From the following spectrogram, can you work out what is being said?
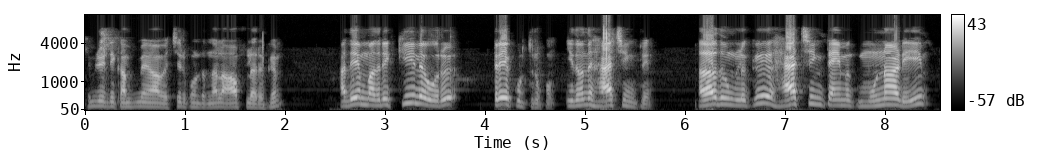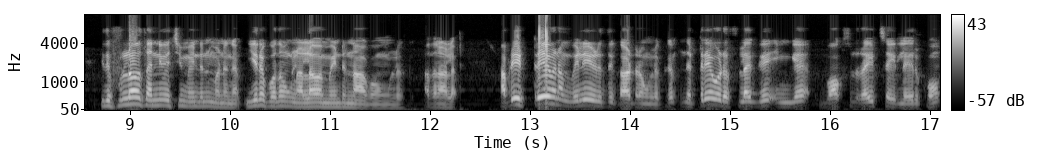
ஹியூமிடிட்டி கம்மியாக வச்சுருக்கோன்றதுனால ஆஃபில் இருக்குது அதே மாதிரி கீழே ஒரு ட்ரே கொடுத்துருக்கோம் இது வந்து ஹேச்சிங் ட்ரே அதாவது உங்களுக்கு ஹேச்சிங் டைமுக்கு முன்னாடி இது ஃபுல்லாக தண்ணி வச்சு மெயின்டைன் பண்ணுங்கள் ஈரப்பதம் உங்களுக்கு நல்லாவே மெயின்டைன் ஆகும் உங்களுக்கு. அதனால். அப்படியே ட்ரேவை நம்ம வெளியே எடுத்து காட்டுறோம் உங்களுக்கு இந்த ட்ரேவோட ஃப்ளக்கு இங்கே பாக்ஸில் ரைட் சைடில் இருக்கும்.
